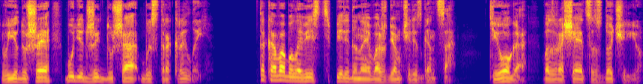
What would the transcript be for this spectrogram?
В ее душе будет жить душа быстрокрылой. Такова была весть, переданная вождем через гонца. Тиога возвращается с дочерью.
